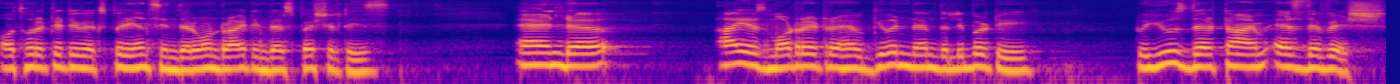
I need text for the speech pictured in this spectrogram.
authoritative experience in their own right in their specialties. And uh, I, as moderator, have given them the liberty to use their time as they wish.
